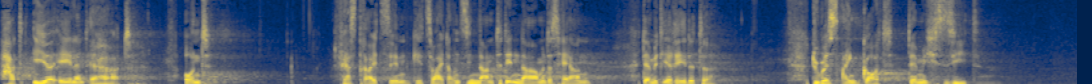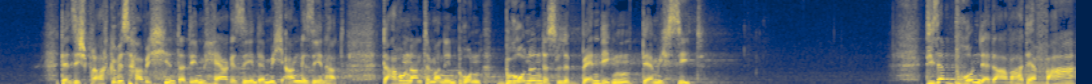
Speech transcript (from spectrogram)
hat ihr Elend erhört und Vers 13 geht es weiter. Und sie nannte den Namen des Herrn, der mit ihr redete. Du bist ein Gott, der mich sieht. Denn sie sprach, gewiss habe ich hinter dem Herr gesehen, der mich angesehen hat. Darum nannte man den Brunnen Brunnen des Lebendigen, der mich sieht. Dieser Brunnen, der da war, der war,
